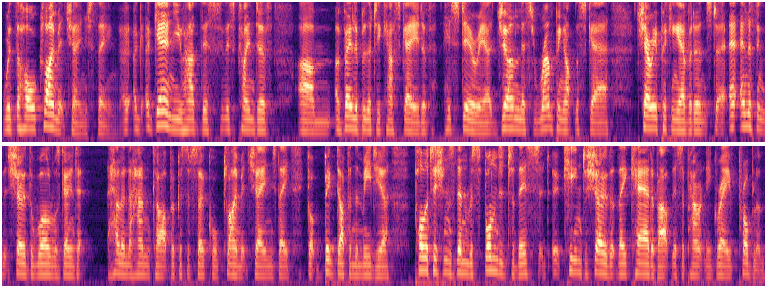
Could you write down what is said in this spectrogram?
with the whole climate change thing. A- again, you had this this kind of um, availability cascade of hysteria, journalists ramping up the scare, cherry picking evidence to anything that showed the world was going to hell in a handcart because of so called climate change. They got bigged up in the media. Politicians then responded to this, uh, keen to show that they cared about this apparently grave problem.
